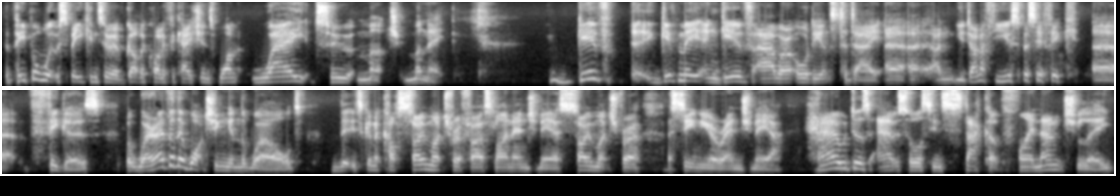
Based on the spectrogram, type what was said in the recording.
The people we're speaking to have got the qualifications want way too much money give uh, give me and give our audience today, uh, uh, and you don't have to use specific uh, figures, but wherever they're watching in the world, it's going to cost so much for a first line engineer, so much for a senior engineer. How does outsourcing stack up financially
